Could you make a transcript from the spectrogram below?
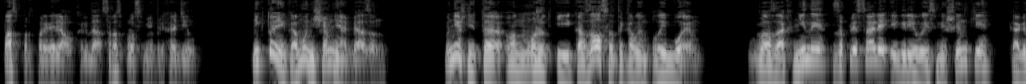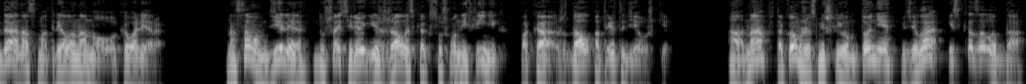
паспорт проверял, когда с расспросами приходил. Никто никому ничем не обязан. Внешне-то он, может, и казался таковым плейбоем. В глазах Нины заплясали игривые смешинки, когда она смотрела на нового кавалера. На самом деле, душа Сереги сжалась как сушеный финик, пока ждал ответа девушки. А она в таком же смешливом тоне взяла и сказала «да».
